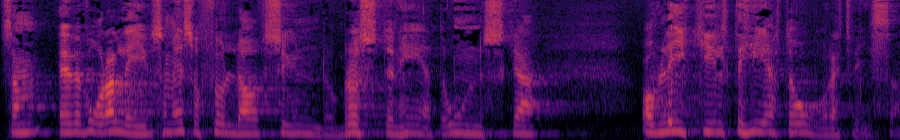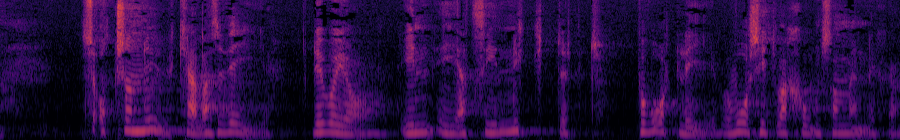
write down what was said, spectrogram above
som över våra liv som är så fulla av synd och brustenhet och ondska, av likgiltighet och orättvisa. Så också nu kallas vi, du och jag, in i att se nyktert på vårt liv och vår situation som människa.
